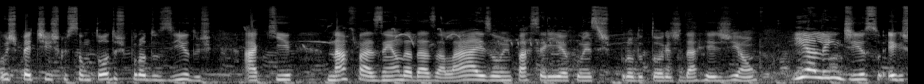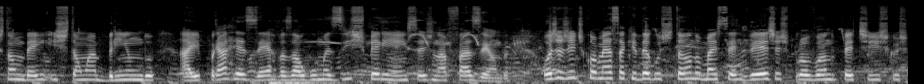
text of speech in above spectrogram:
Os petiscos são todos produzidos aqui na fazenda das Alais ou em parceria com esses produtores da região. E além disso, eles também estão abrindo aí para reservas algumas experiências na fazenda. Hoje a gente começa aqui degustando umas cervejas, provando petiscos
